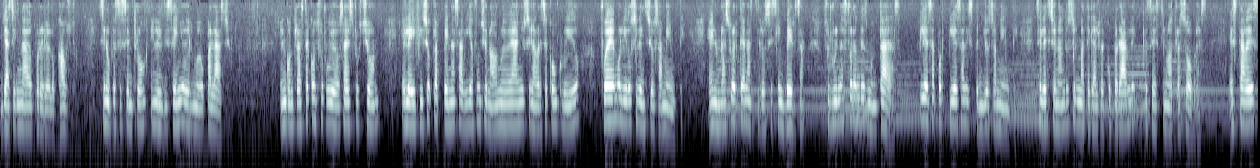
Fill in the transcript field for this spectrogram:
ya asignado por el holocausto, sino que se centró en el diseño del nuevo palacio. En contraste con su ruidosa destrucción, el edificio que apenas había funcionado nueve años sin haberse concluido fue demolido silenciosamente. En una suerte de anastilosis inversa, sus ruinas fueron desmontadas, pieza por pieza dispendiosamente, seleccionándose el material recuperable que se destinó a otras obras. Esta vez,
